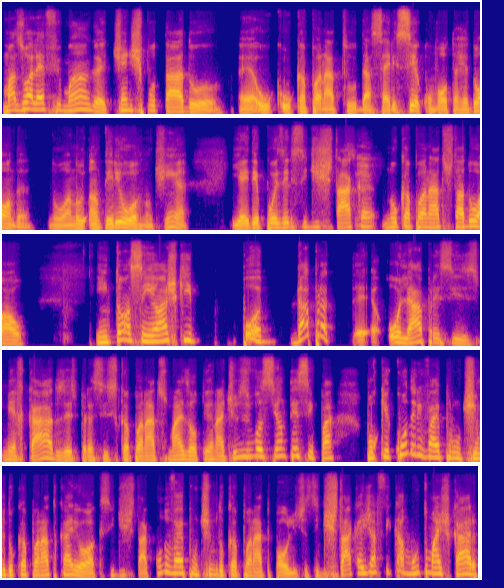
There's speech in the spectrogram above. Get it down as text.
Mas o Aleph Manga tinha disputado é, o, o, campeonato da Série C com Volta Redonda no ano anterior, não tinha? E aí depois ele se destaca Sim. no campeonato estadual. Então, assim, eu acho que, pô, dá para é, olhar para esses mercados, para esses campeonatos mais alternativos e você antecipar, porque quando ele vai para um time do Campeonato Carioca se destaca, quando vai para um time do Campeonato Paulista se destaca, aí já fica muito mais caro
